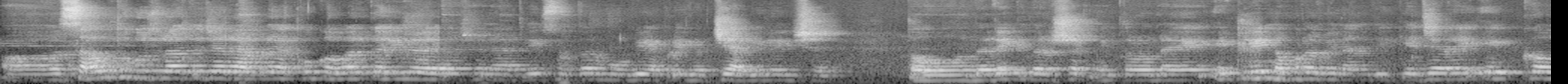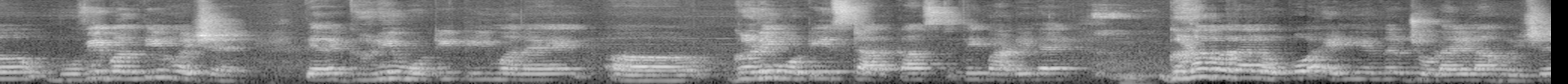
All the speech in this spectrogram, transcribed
સાઉથ ગુજરાત જ્યારે આપણે આખું કવર કરી રહ્યા છે ને, આટલી સુંદર મૂવી આપણી વચ્ચે આવી રહી છે, તો દરેક દર્શક મિત્રોને એટલી નમ્ર વિનંતી કે જ્યારે એક મૂવી બનતી હોય છે, ત્યારે ઘણી મોટી ટીમ અને ઘણી મોટી સ્ટારકાસ્ટથી માંડીને ઘણા બધા લોકો એની અંદર જોડાયેલા હોય છે.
